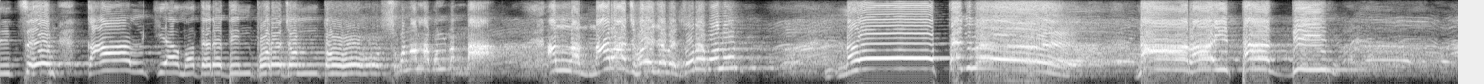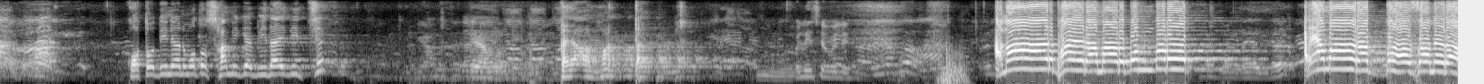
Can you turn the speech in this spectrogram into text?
দিচ্ছেন। কাল কিয়ামতের দিন পর্যন্ত। সুবহানাল্লাহ বলবেন না। নারাজ হয়ে যাবে। জোরে বলুন। কতদিনের মতো স্বামীকে বিদায় দিচ্ছে? আমার ভাইয়ের আমার বন্ধুরা আমার আব্বা জানেরা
